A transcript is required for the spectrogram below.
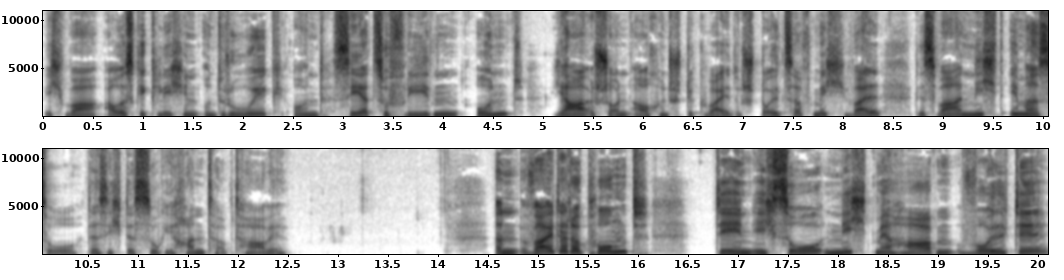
Ich war ausgeglichen und ruhig und sehr zufrieden und ja, schon auch ein Stück weit stolz auf mich, weil das war nicht immer so, dass ich das so gehandhabt habe. Ein weiterer Punkt, den ich so nicht mehr haben wollte,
